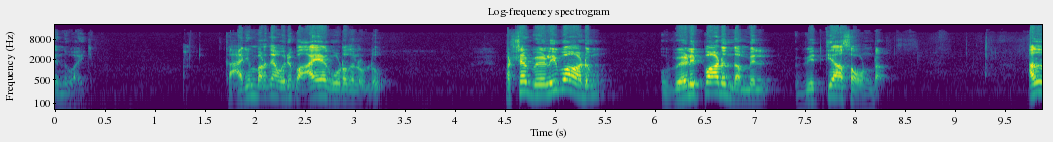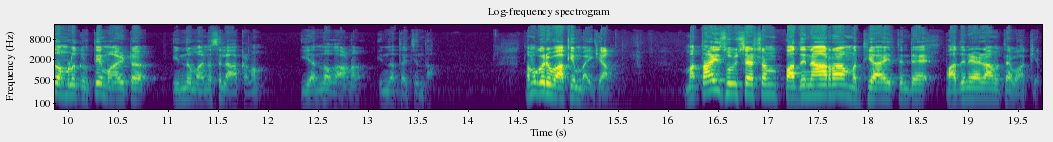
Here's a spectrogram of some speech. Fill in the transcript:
എന്ന് വായിക്കും. കാര്യം പറഞ്ഞാൽ ഒരു പായ കൂടുതലുള്ളൂ. പക്ഷെ വെളിപാടും വെളിപ്പാടും തമ്മിൽ വ്യത്യാസമുണ്ട്. അത് നമ്മൾ കൃത്യമായിട്ട് ഇന്ന് മനസ്സിലാക്കണം എന്നതാണ് ഇന്നത്തെ ചിന്ത. നമുക്കൊരു വാക്യം വായിക്കാം. മത്തായി സുവിശേഷം പതിനാറാം അധ്യായത്തിന്റെ പതിനേഴാമത്തെ വാക്യം.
